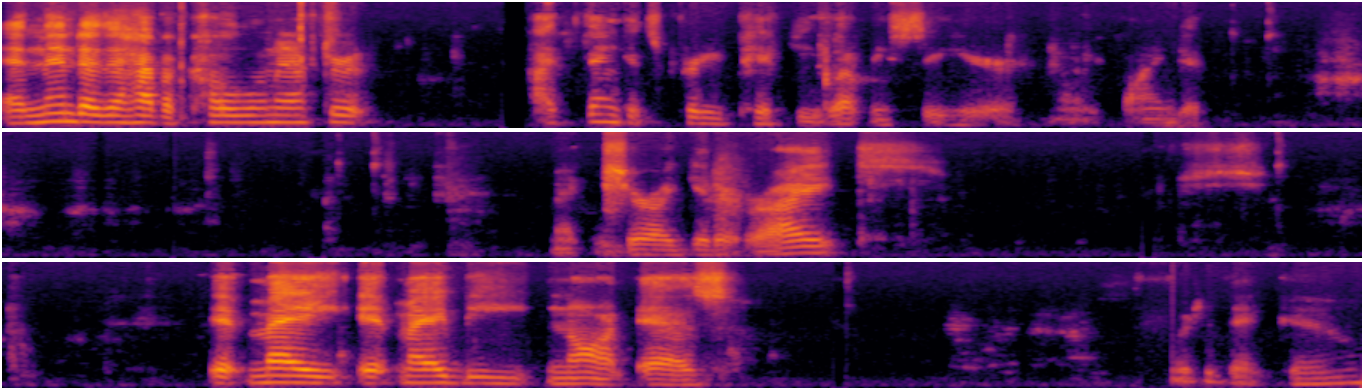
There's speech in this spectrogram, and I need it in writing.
and then does it have a colon after it I think it's pretty picky. Let me see here. Let me find it. Make sure I get it right. It may, it may be not as, where did that go?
